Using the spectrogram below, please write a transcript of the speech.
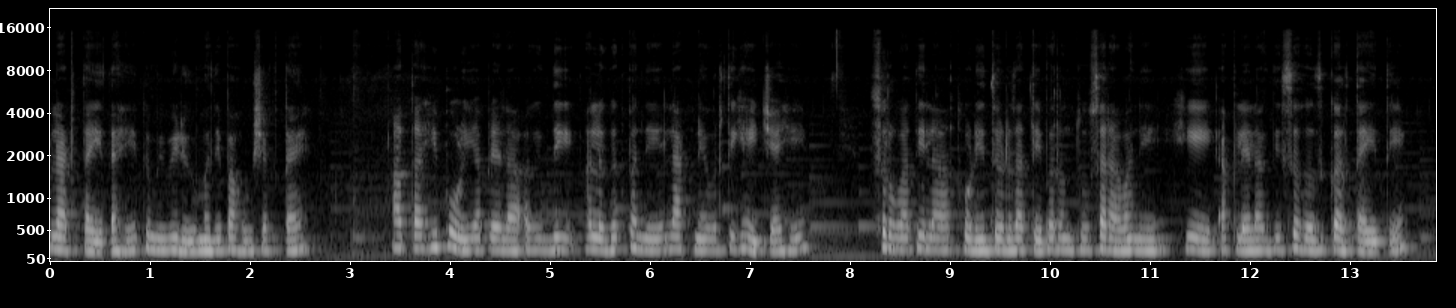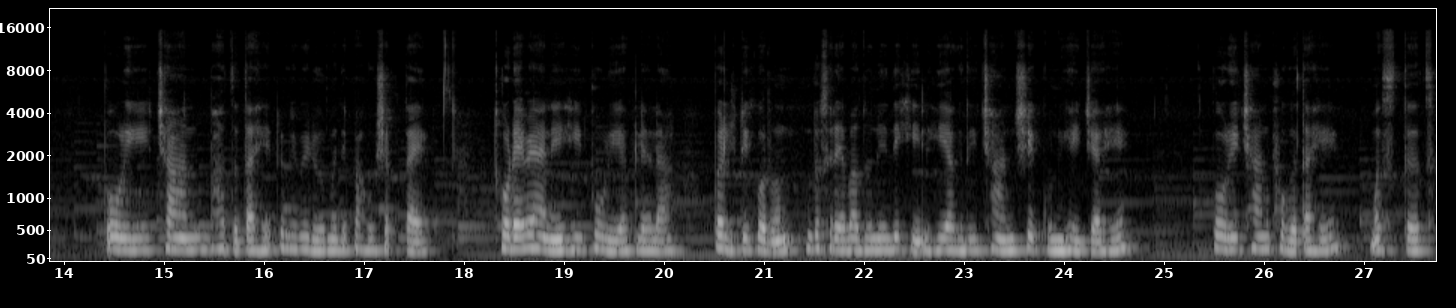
लाटता येत आहे. तुम्ही व्हिडिओमध्ये पाहू शकताय. आता ही पोळी आपल्याला अगदी अलगदपणे लाटण्यावरती घ्यायची आहे. सुरुवातीला थोडी जड जाते परंतु सरावाने हे आपल्याला अगदी सहज करता येते. पोळी छान भाजत आहे. तुम्ही व्हिडिओमध्ये पाहू शकताय. थोड्या वेळाने ही पोळी आपल्याला पलटी करून दुसऱ्या बाजूने देखील ही अगदी छान शेकून घ्यायची आहे. पोळी छान फुगत आहे. मस्तच.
